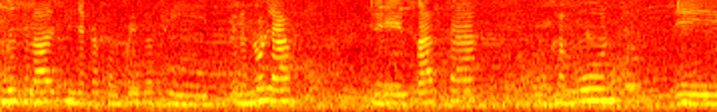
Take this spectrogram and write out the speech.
una ensalada de espinaca con fresas y granola, eh, pasta con jamón. Eh,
